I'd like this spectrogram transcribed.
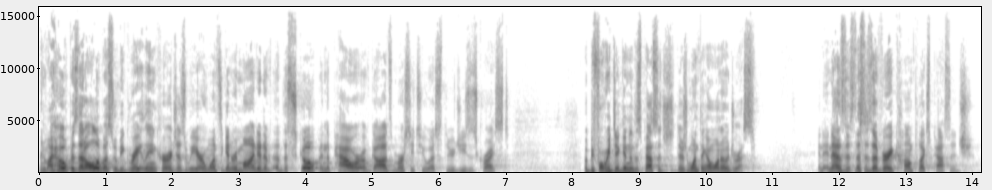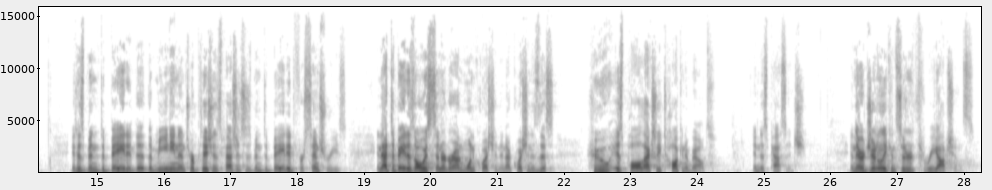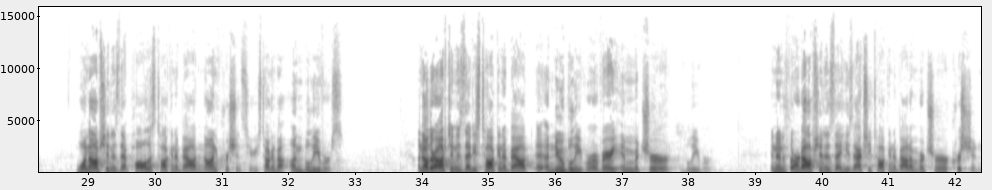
And my hope is that all of us will be greatly encouraged as we are once again reminded of, of, the scope and the power of God's mercy to us through Jesus Christ. But before we dig into this passage, there's one thing I want to address. And, and that is this this is a very complex passage. It has been debated, the, the meaning and interpretation of this passage has been debated for centuries. And that debate is always centered around one question, and that question is this Who is Paul actually talking about in this passage? And there are generally considered three options. One option is that Paul is talking about non Christians here, he's talking about unbelievers. Another option is that he's talking about a new believer, a very immature believer. And then the third option is that he's actually talking about a mature Christian.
